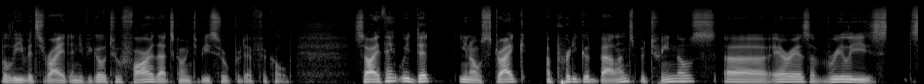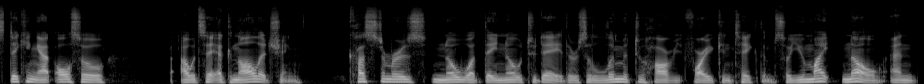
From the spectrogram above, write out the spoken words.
believe it's right. And if you go too far, that's going to be super difficult. So I think we did, you know, strike a pretty good balance between those uh, areas of really st- sticking at also I would say acknowledging customers know what they know today. There's a limit to how far you can take them. So you might know, and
